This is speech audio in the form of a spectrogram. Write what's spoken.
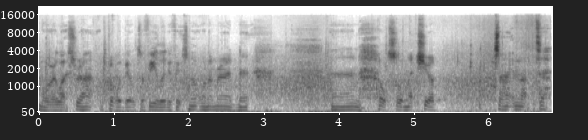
More or less right. I'll probably be able to feel it if it's not when I'm riding it. Um, also make sure I tighten that uh,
